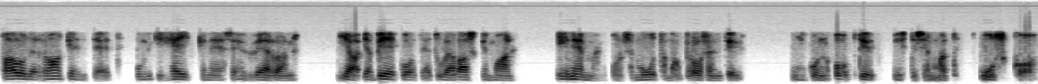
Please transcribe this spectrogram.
talouden rakenteet kumminkin heikkenee sen verran ja, ja BKT tulee laskemaan enemmän kuin se muutaman prosentin niin kuin optimistisemmat uskoo.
